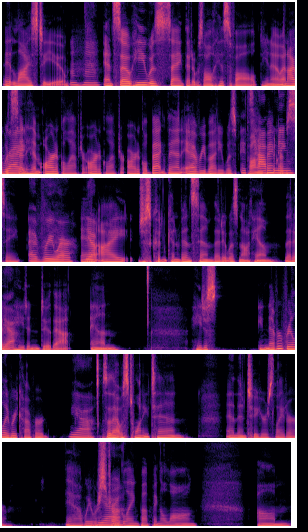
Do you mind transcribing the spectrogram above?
It lies to you. Mm-hmm. And so he was saying that it was all his fault, you know, and I would Right. send him article after article after article. Back then, everybody was It's filing happening bankruptcy. Everywhere. And yep. I just couldn't convince him that it was not him, that it, Yeah. he didn't do that. And he just, he never really recovered. Yeah. So that was 2010. And then two years later, yeah, we were Yeah. struggling, bumping along. Um,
